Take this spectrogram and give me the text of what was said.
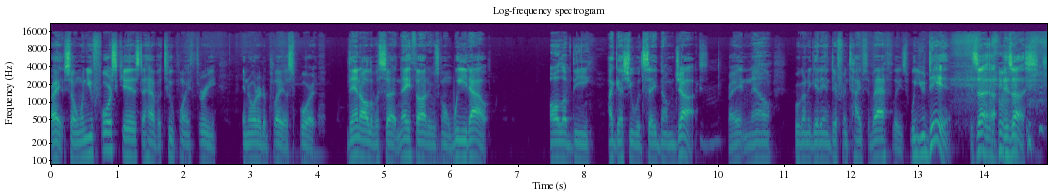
Right. So when you force kids to have a 2.3 in order to play a sport, then all of a sudden they thought it was going to weed out all of the, I guess you would say, dumb jocks. Mm-hmm right? And now we're going to get in different types of athletes. Well, you did. It's, uh, it's us. It's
